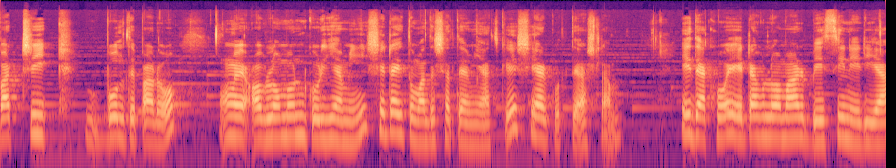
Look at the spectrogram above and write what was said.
বা ট্রিক বলতে পারো অবলম্বন করি আমি, সেটাই তোমাদের সাথে আমি আজকে শেয়ার করতে আসলাম। এই দেখো, এটা হলো আমার বেসিন এরিয়া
